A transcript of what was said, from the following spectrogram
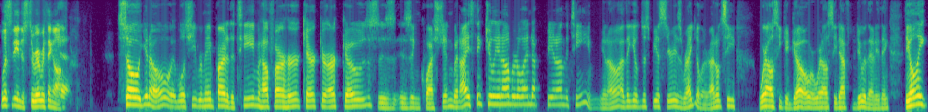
Felicity, and just threw everything off. Yeah. So you know, will she remain part of the team? How far her character arc goes is is in question. But I think Julian Albert will end up being on the team. You know, I think he'll just be a series regular. I don't see where else he could go or what else he'd have to do with anything. The only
